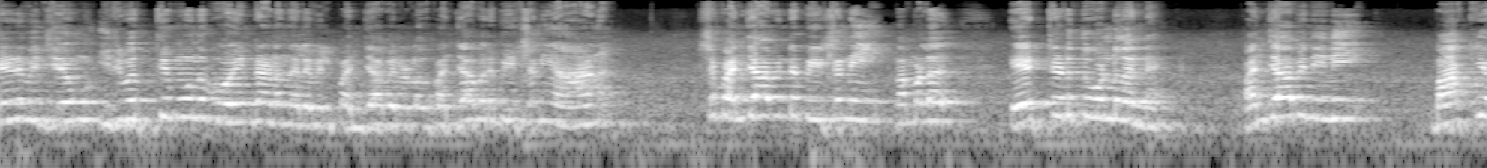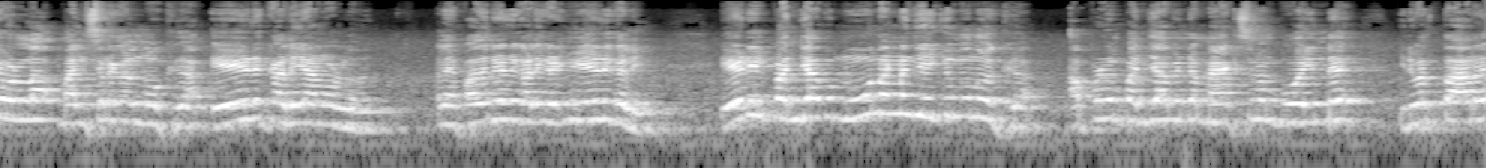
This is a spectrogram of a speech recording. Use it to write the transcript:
ഏഴ് വിജയവും ഇരുപത്തിമൂന്ന് പോയിന്റാണ് നിലവിൽ പഞ്ചാബിലുള്ളത് പഞ്ചാബ് ഒരു ഭീഷണിയാണ്. പക്ഷെ പഞ്ചാബിന്റെ ഭീഷണി നമ്മൾ ഏറ്റെടുത്തുകൊണ്ട് തന്നെ പഞ്ചാബിന് ഇനി ബാക്കിയുള്ള മത്സരങ്ങൾ നോക്കുക. ഏഴ് കളിയാണുള്ളത്. അല്ലെ പതിനേഴ് കളി കഴിഞ്ഞു. ഏഴ് കളി. ഏഴിൽ പഞ്ചാബ് മൂന്നെണ്ണം ജയിക്കുന്നു നോക്കുക അപ്പോഴും പഞ്ചാബിന്റെ മാക്സിമം പോയിന്റ് ഇരുപത്തി ആറ്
